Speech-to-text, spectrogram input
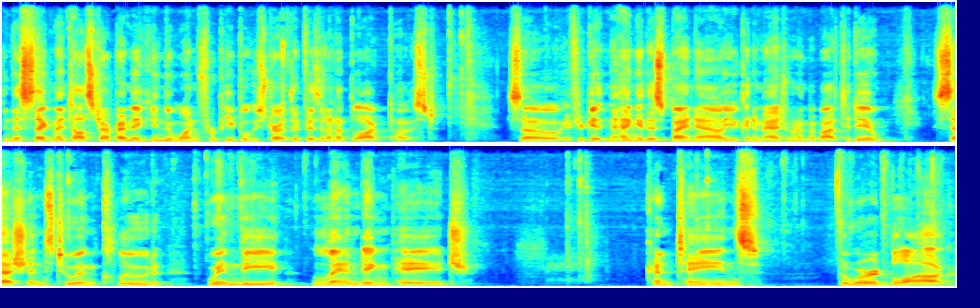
in this segment, I'll start by making the one for people who start their visit on a blog post. So if you're getting the hang of this by now, you can imagine what I'm about to do. Sessions to include when the landing page contains the word blog.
